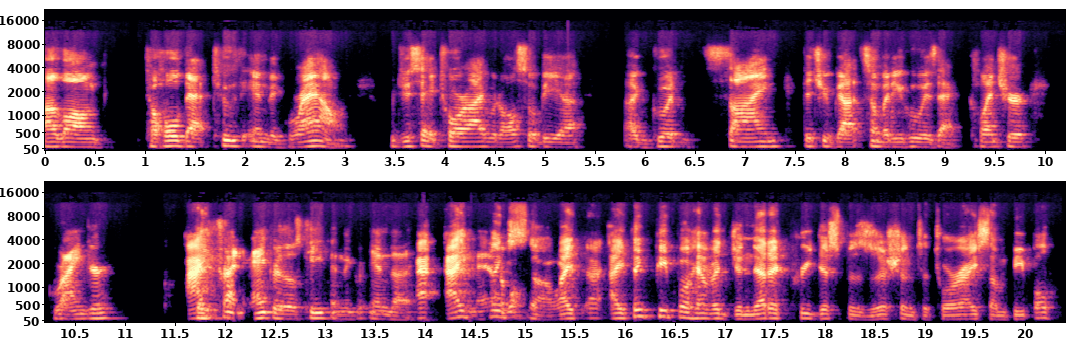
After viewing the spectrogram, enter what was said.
along to hold that tooth in the ground, would you say tori would also be a a good sign that you've got somebody who is that clencher grinder? I trying to anchor those teeth in the in the. I, I think so. I I think people have a genetic predisposition to tori. Some people.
